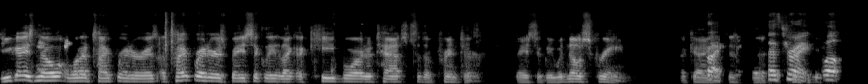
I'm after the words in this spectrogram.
Do you guys know what a typewriter is? A typewriter is basically like a keyboard attached to the printer, basically with no screen. Okay. Right. That's right. Well,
